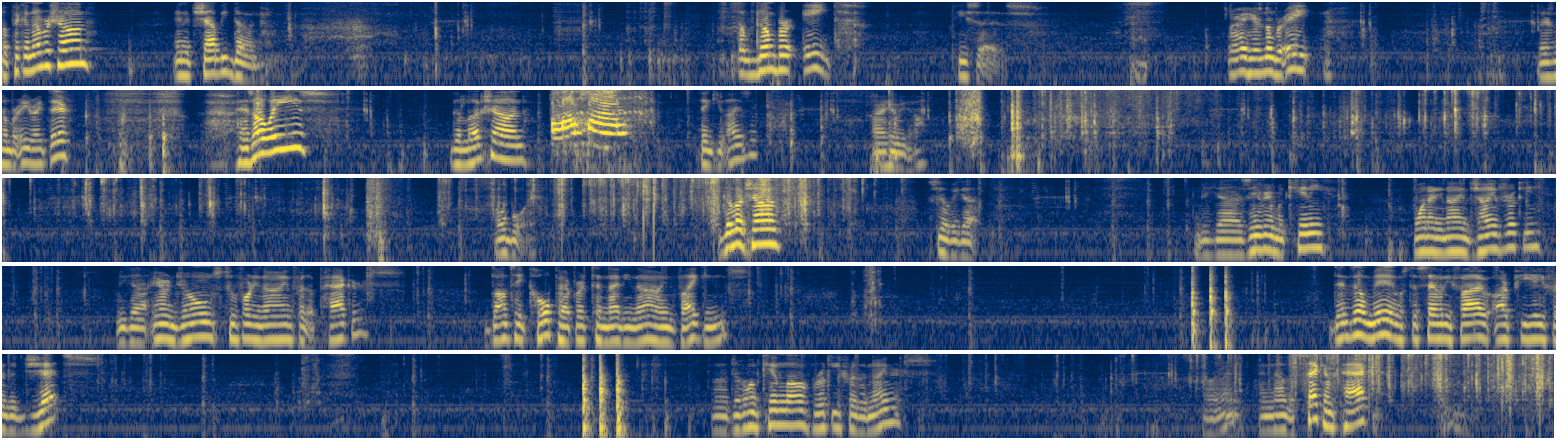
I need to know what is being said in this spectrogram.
So pick a number, Sean, and it shall be done. The number eight, he says. All right, here's number eight. There's number eight right there. As always, good luck, Sean. Good luck, Sean. Thank you, Isaac. All right, here we go. Oh boy. Good luck, Sean. See what we got. We got Xavier McKinney, 199 Giants rookie. We got Aaron Jones, 249 for the Packers. Daunte Culpepper, 1099 Vikings. Denzel Mims to 75 RPA for the Jets. Uh, Javon Kinlaw, rookie for the Niners. Alright, and now the second pack.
